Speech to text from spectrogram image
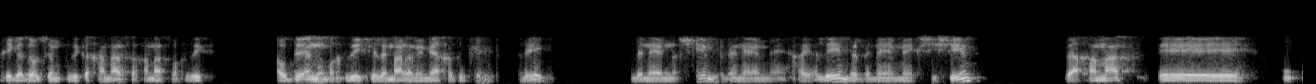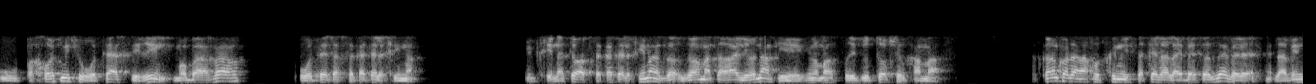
הכי גדול שמחזיק החמאס, החמאס מחזיק, עודנו מחזיק למעלה מ-100 חטופים ביניהם נשים, וביניהם אה, חיילים, וביניהם אה, קשישים, והחמאס אה, הוא, הוא פחות משהוא רוצה אסירים, כמו בעבר, הוא רוצה את הפסקת הלחימה. מבחינתו, הפסקת הלחימה זו, זו המטרה העליונה, כי כלומר שרידותו של חמאס. אז קודם כל אנחנו צריכים להסתכל על ההיבט הזה ולהבין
